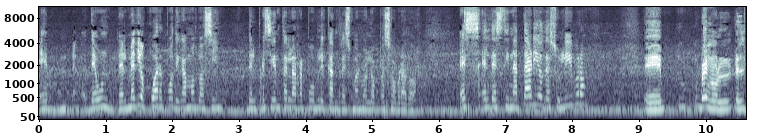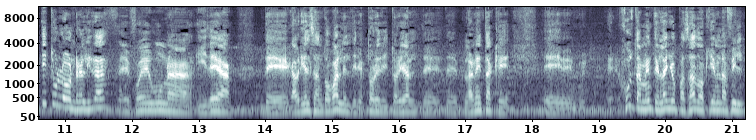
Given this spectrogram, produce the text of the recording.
eh, de un, del medio cuerpo, digámoslo así, del presidente de la República, Andrés Manuel López Obrador. ¿Es el destinatario de su libro? Eh, bueno, el título en realidad eh, fue una idea de Gabriel Sandoval, el director editorial de, Planeta, que eh, justamente el año pasado aquí en la FIL,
